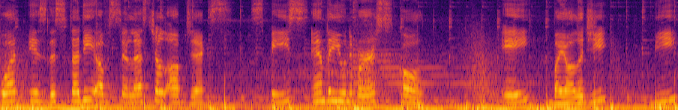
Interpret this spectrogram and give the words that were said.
What is the study of celestial objects, space, and the universe called? A. Biology. B.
